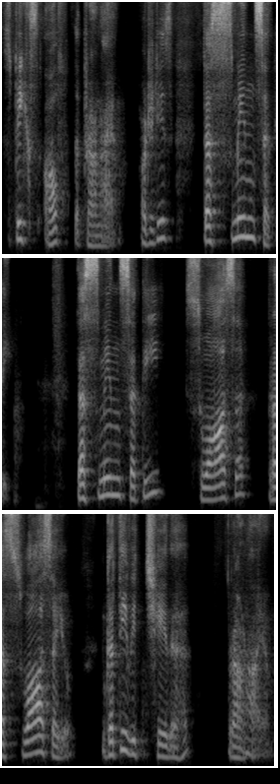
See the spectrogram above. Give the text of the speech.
speaks of the pranayama. What it is? Tasmin sati. Tasmin sati swasa praswasayo gati vicheda pranayam.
